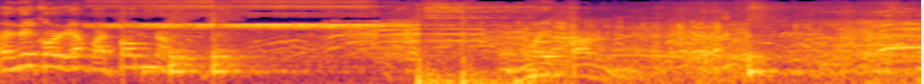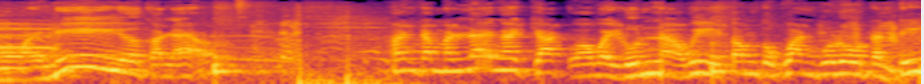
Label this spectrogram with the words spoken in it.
อันนี้ก็เรียกว่าต้มนะไม่ตันโอ้ยนี่เยอะกันแล้วอันจะมันแรงให้จัดว่าวัยรุ่นนาวีต้องทุกวันกูรู้ทันที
